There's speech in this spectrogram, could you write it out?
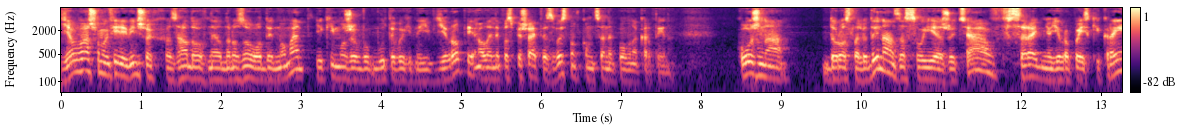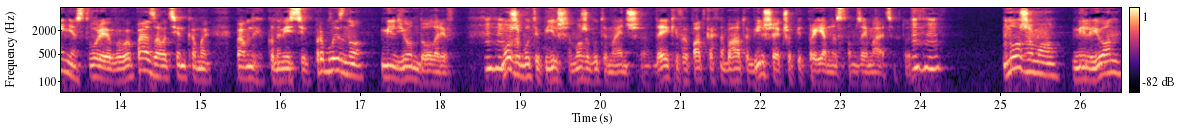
Я в вашому ефірі в інших згадував неодноразово один момент, який може бути вигідний і в Європі, але не поспішайте з висновком, це не повна картина. Кожна доросла людина за своє життя в середньоєвропейській країні створює ВВП за оцінками певних економістів приблизно мільйон доларів. Може бути більше, може бути менше. В деяких випадках набагато більше, якщо підприємництвом займається хтось. Множимо мільйон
